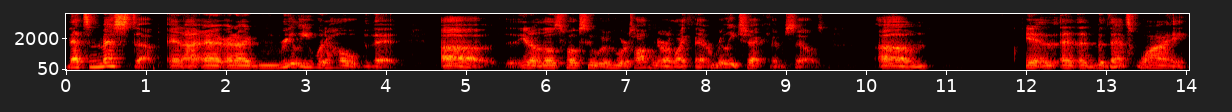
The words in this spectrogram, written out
that's messed up and i, and i really would hope that uh you know those folks who who are talking to her like that really check themselves. Um, yeah, and, and, but that's why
